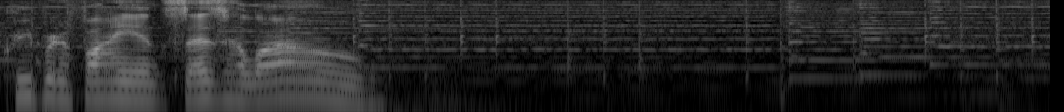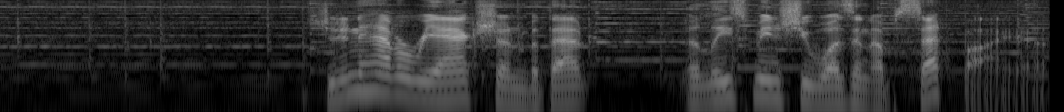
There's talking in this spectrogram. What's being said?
Creeper Defiance says hello. She didn't have a reaction, but that at least means she wasn't upset by it.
